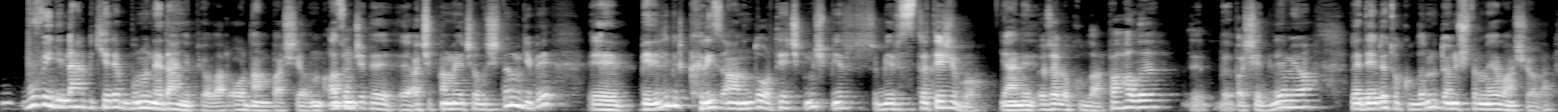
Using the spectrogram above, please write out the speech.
bu veliler bir kere bunu neden yapıyorlar? Oradan başlayalım. Az Hı. önce de e, açıklamaya çalıştığım gibi e, belirli bir kriz anında ortaya çıkmış bir bir strateji bu. Yani özel okullar pahalı, baş edilemiyor ve devlet okullarını dönüştürmeye başlıyorlar.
